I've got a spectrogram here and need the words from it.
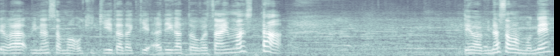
では皆様お聞きいただきありがとうございました。では皆様もね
